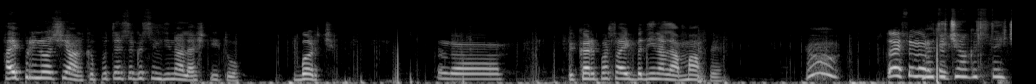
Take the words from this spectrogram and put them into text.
Hai prin ocean, că putem să găsim din alea, știi tu. Bărci. Da. Pe care poți să aibă din alea mape. Stai să mă Uite urc. ce am găsit aici.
